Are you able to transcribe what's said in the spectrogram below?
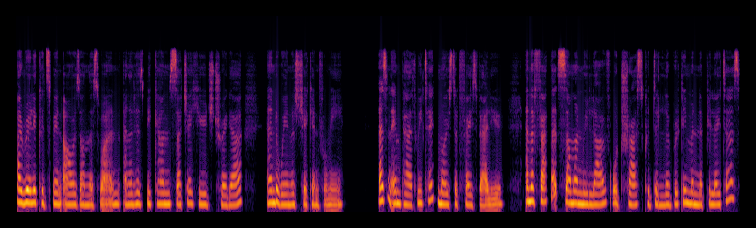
I really could spend hours on this one, and it has become such a huge trigger and awareness check in for me. As an empath, we take most at face value, and the fact that someone we love or trust could deliberately manipulate us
